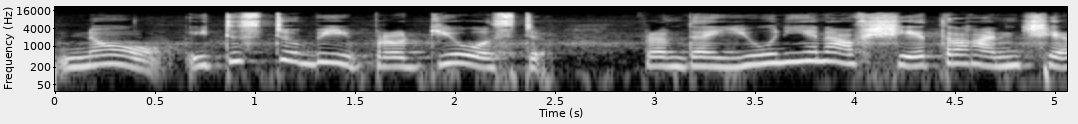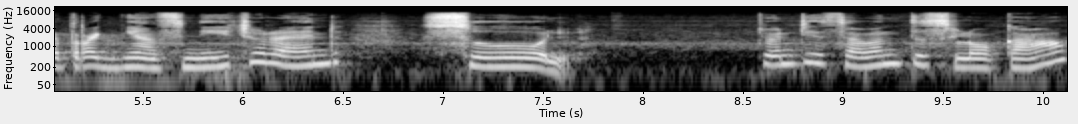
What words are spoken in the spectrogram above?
no, it is to be produced from the union of Kshetra and Kshetrajna's nature and soul. 27th sloka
